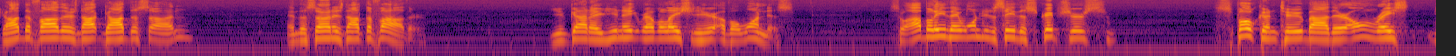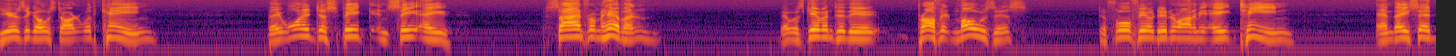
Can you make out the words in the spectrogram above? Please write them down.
God the Father is not God the Son, and the Son is not the Father. You've got a unique revelation here of a oneness. So I believe they wanted to see the scriptures spoken to by their own race years ago, started with Cain. They wanted to speak and see a sign from heaven that was given to the prophet Moses to fulfill Deuteronomy 18. And they said,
